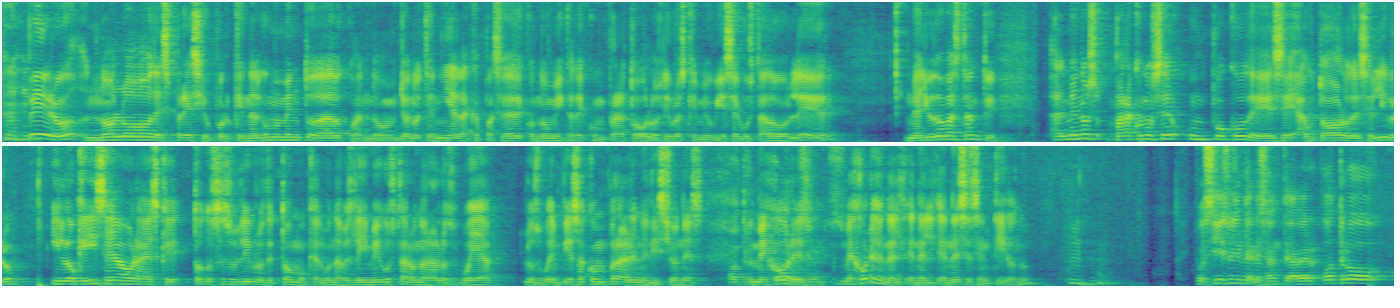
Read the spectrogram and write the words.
Pero no lo desprecio porque en algún momento dado cuando yo no tenía la capacidad económica de comprar todos los libros que me hubiese gustado leer, me ayudó bastante. Al menos para conocer un poco de ese autor o de ese libro. Y lo que hice ahora es que todos esos libros de tomo que alguna vez leí y me gustaron, ahora los voy a los voy- empiezo a comprar en ediciones mejores, ediciones. mejores en, el, en, el, en ese sentido, ¿no? Pues sí, eso es interesante. A ver, otro,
